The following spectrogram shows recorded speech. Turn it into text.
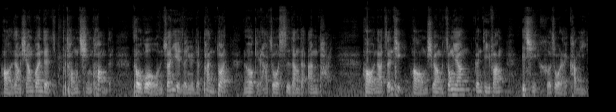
好让相关的不同情况的，透过我们专业人员的判断，然后给他做适当的安排。好，那整体好，我们希望中央跟地方一起合作来抗疫。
